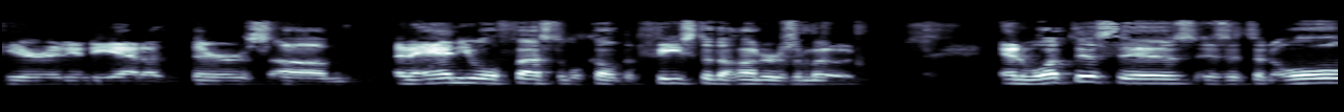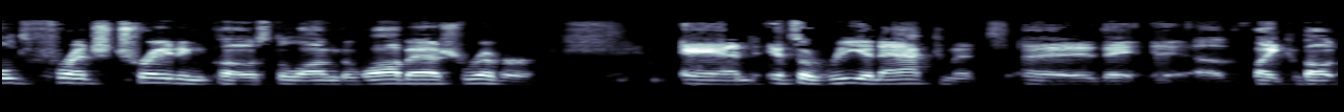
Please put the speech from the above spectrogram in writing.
here in Indiana, there's um, an annual festival called the Feast of the Hunters of Moon. And what this is, is it's an old French trading post along the Wabash River. And it's a reenactment, uh, they, uh, like about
